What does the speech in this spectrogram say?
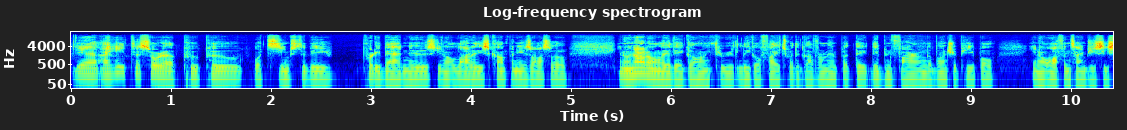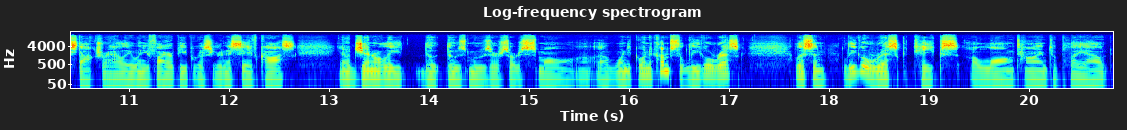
Yeah, I hate to sort of poo-poo what seems to be pretty bad news. You know, a lot of these companies also, you know, not only are they going through legal fights with the government, but they, they've been firing a bunch of people. You know, oftentimes you see stocks rally when you fire people because you're going to save costs. You know, generally th- those moves are sort of small. Uh, uh, when, it, when it comes to legal risk, listen, legal risk takes a long time to play out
